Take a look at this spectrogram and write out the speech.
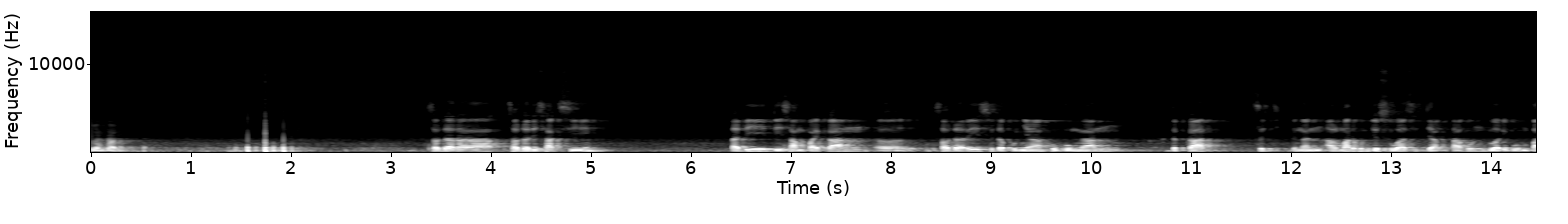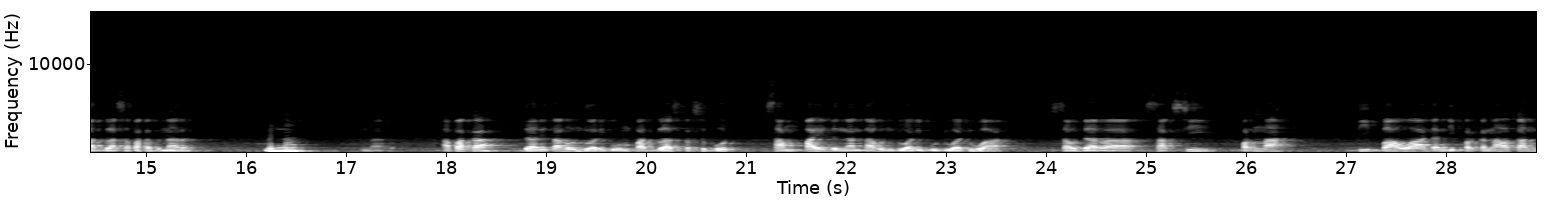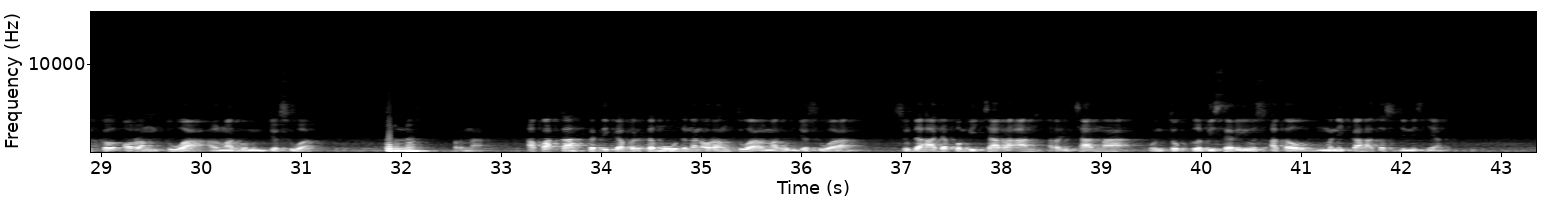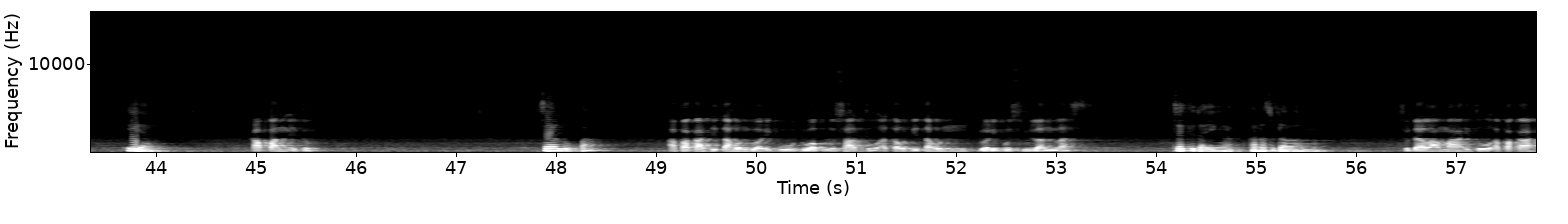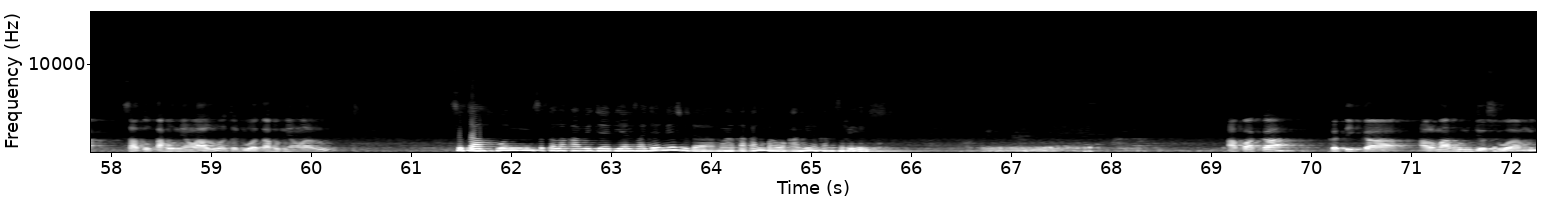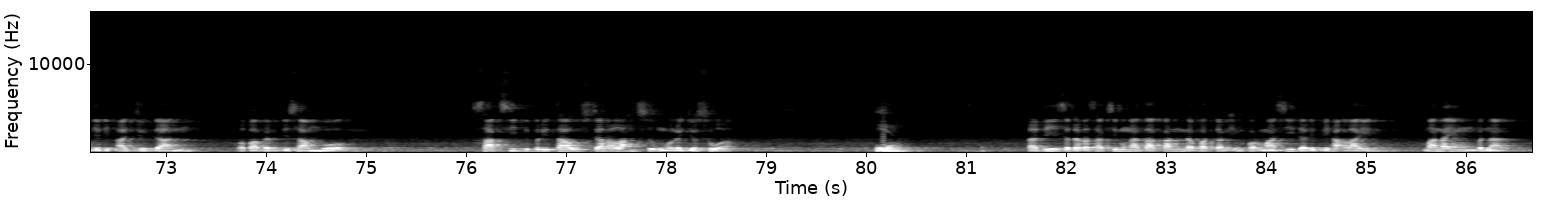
Silahkan. Saudara saudari saksi, tadi disampaikan eh, saudari sudah punya hubungan dekat dengan almarhum Joshua sejak tahun 2014. Apakah benar? Benar. Benar. Apakah dari tahun 2014 tersebut sampai dengan tahun 2022 saudara saksi pernah dibawa dan diperkenalkan ke orang tua almarhum Joshua? Pernah. Pernah. Apakah ketika bertemu dengan orang tua almarhum Joshua sudah ada pembicaraan rencana untuk lebih serius atau menikah atau sejenisnya? Iya. Kapan itu? Saya lupa. Apakah di tahun 2021 atau di tahun 2019? Saya tidak ingat karena sudah lama. Sudah lama itu apakah satu tahun yang lalu atau dua tahun yang lalu? Setahun setelah kami jadian saja dia sudah mengatakan bahwa kami akan serius. Apakah ketika almarhum Joshua menjadi ajudan Bapak Ferdi Sambo, saksi diberitahu secara langsung oleh Joshua? Iya. Tadi saudara saksi mengatakan mendapatkan informasi dari pihak lain. Mana yang benar?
